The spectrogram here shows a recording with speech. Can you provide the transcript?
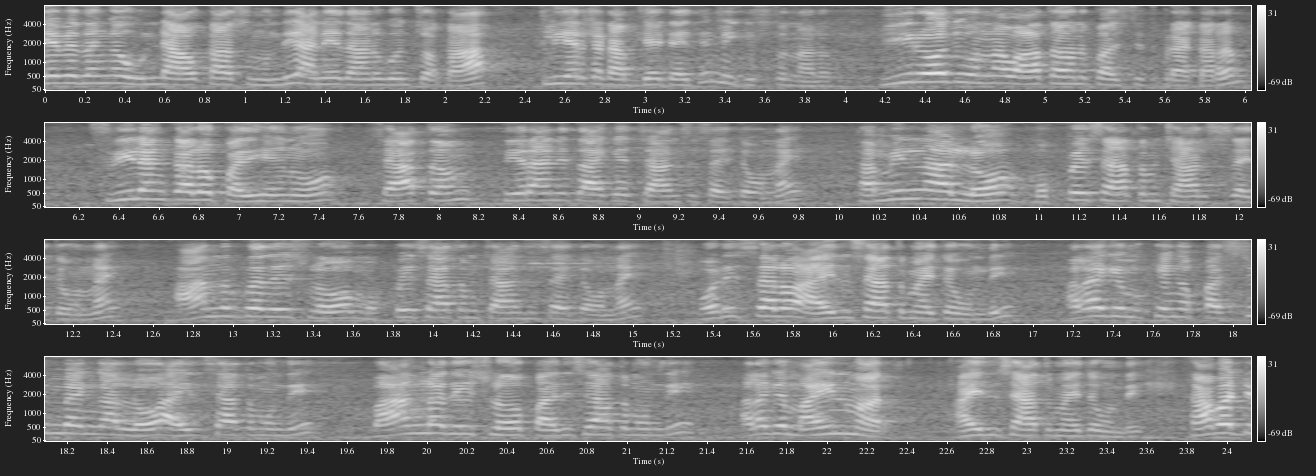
ఏ విధంగా ఉండే అవకాశం ఉంది అనే దాని గురించి ఒక క్లియర్ కట్ అప్డేట్ అయితే మీకు ఇస్తున్నాను. ఈ రోజు ఉన్న వాతావరణ పరిస్థితి ప్రకారం శ్రీలంకలో పదిహేను శాతం తీరాన్ని తాకే ఛాన్సెస్ అయితే ఉన్నాయి. తమిళనాడులో ముప్పై శాతం ఛాన్సెస్ అయితే ఉన్నాయి. ఆంధ్రప్రదేశ్లో ముప్పై శాతం ఛాన్సెస్ అయితే ఉన్నాయి. ఒడిశాలో ఐదు శాతం అయితే ఉంది. అలాగే ముఖ్యంగా పశ్చిమ బెంగాల్లో ఐదు శాతం ఉంది. బంగ్లాదేశ్లో పది శాతం ఉంది. అలాగే మయన్మార్ ఐదు శాతం అయితే ఉంది. కాబట్టి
